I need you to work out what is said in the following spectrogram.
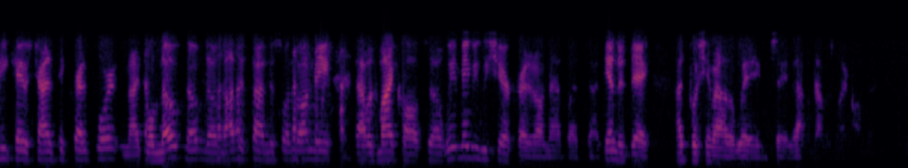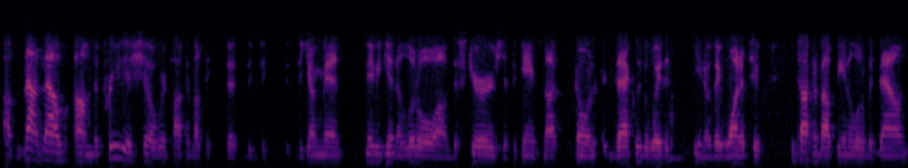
PK was trying to take credit for it, and I told nope, nope, no, not this time. This one's on me. That was my call. So we maybe we share credit on that, but uh, at the end of the day, I'd push him out of the way and say that that was my call. Uh, now, now, um, the previous show we are talking about the the, the the the young men maybe getting a little um, discouraged if the game's not going exactly the way that you know they wanted to. You're talking about being a little bit down,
